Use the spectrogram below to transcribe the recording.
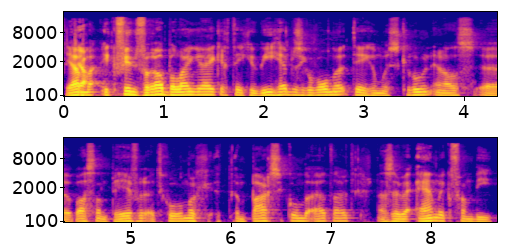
Ja, ja, maar ik vind vooral belangrijker tegen wie hebben ze gewonnen? Tegen Moeskroen. En als uh, Wasland Bever het gewoon nog een paar seconden uithoudt, dan zijn we eindelijk van die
